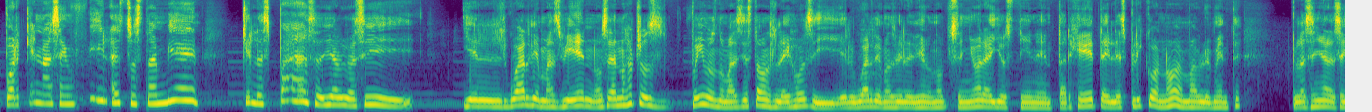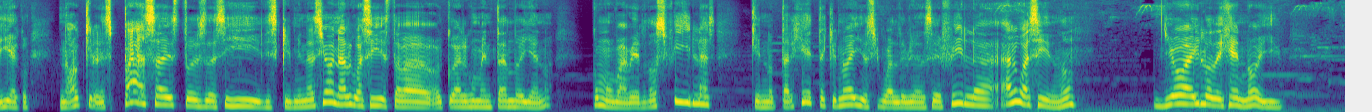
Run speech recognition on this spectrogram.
¿por qué no hacen fila? Estos también, ¿qué les pasa? Y algo así. Y el guardia más bien, o sea, nosotros fuimos nomás, ya estábamos lejos y el guardia más bien le dijo, no, pues, señora, ellos tienen tarjeta y le explicó, ¿no? Amablemente. La señora seguía con, no, ¿qué les pasa? Esto es así, discriminación, algo así estaba argumentando ella, ¿no? ¿Cómo va a haber dos filas? Que no tarjeta, que no ellos igual deberían hacer fila, algo así, ¿no? Yo ahí lo dejé, ¿no? Y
